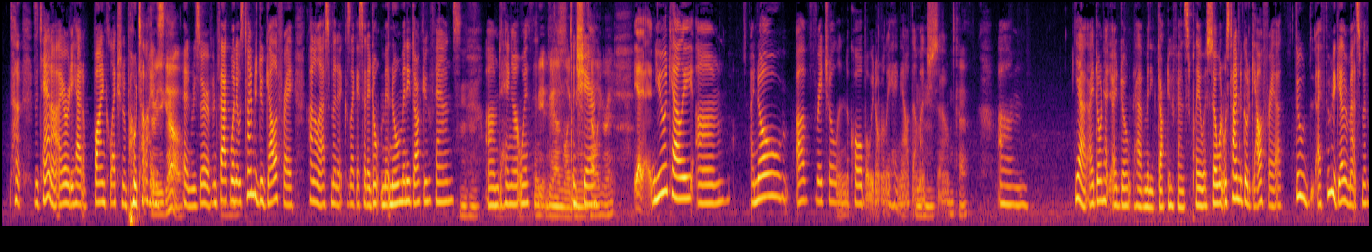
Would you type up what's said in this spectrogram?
Zatanna, I already had a fine collection of bow ties. There you go. And reserve. In fact, when it was time to do Gallifrey, kind of last minute, because like I said, I don't m- know many Doctor Who fans um, to hang out with. And like And share. and Kelly, right? yeah, you and Kelly, um, I know of Rachel and Nicole, but we don't really hang out that much. So Okay. Yeah, I don't ha- I don't have many Doctor Who fans to play with. So when it was time to go to Gallifrey, I threw I threw together Matt Smith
